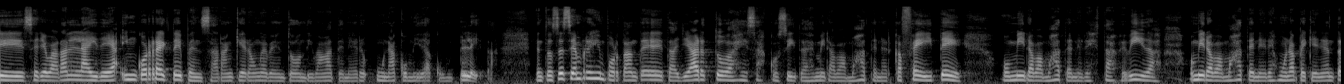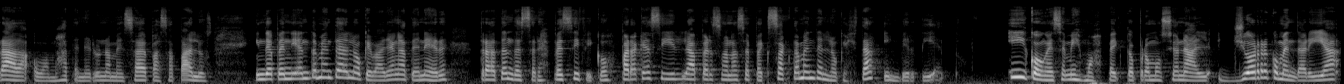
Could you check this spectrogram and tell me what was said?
eh, se llevaran la idea incorrecta y pensaran que era un evento donde iban a tener una comida completa. Entonces siempre es importante detallar todas esas cositas. Mira, vamos a tener café y té, o mira, vamos a tener estas bebidas, o mira, vamos a tener es una pequeña entrada, o vamos a tener una mesa de pasapalos. Independientemente de lo que vayan a tener, traten de ser específicos para que así la persona sepa exactamente en lo que está invirtiendo. Y con ese mismo aspecto promocional, yo recomendaría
